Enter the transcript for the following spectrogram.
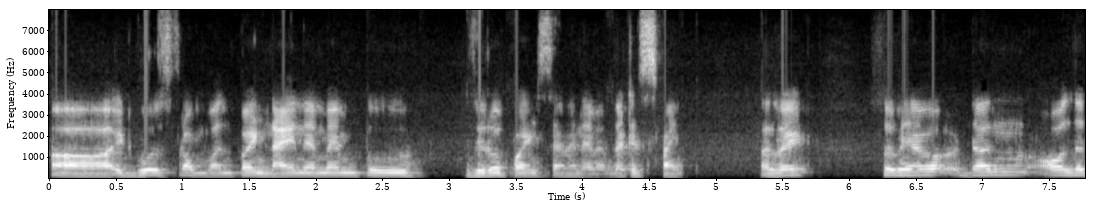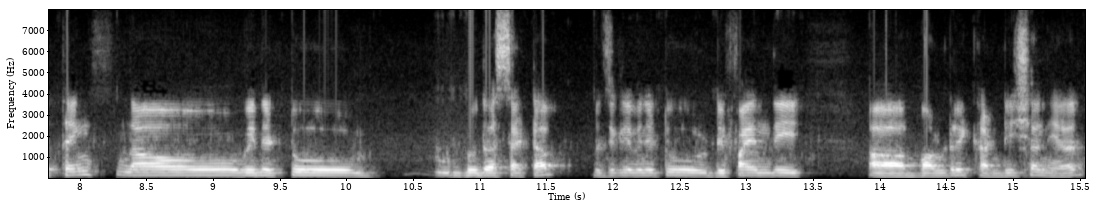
Uh, it goes from 1.9 mm to 0.7 mm. That is fine. All right so we have done all the things. Now we need to do the setup. Basically we need to define the uh, boundary condition here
